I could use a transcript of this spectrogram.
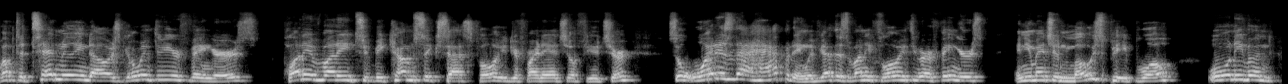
Up to $10 million going through your fingers, plenty of money to become successful in your financial future. So, what is that happening? We've got this money flowing through our fingers. And you mentioned most people won't even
